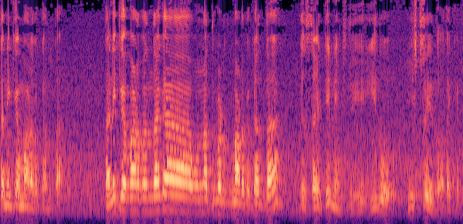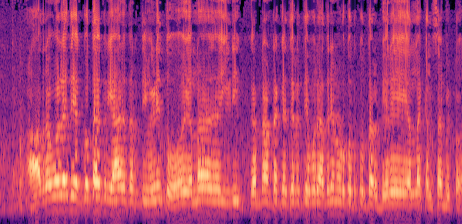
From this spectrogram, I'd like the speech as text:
ತನಿಖೆ ಮಾಡ್ಬೇಕಂತ. ತನಿಖೆ ಮಾಡಿ ಬಂದಾಗ ಉನ್ನತ ಮಟ್ಟದ ಮಾಡ್ಬೇಕಂತ ಎಸ್ ಐ ಟಿ ಇದು ಹಿಸ್ಟ್ರಿ ಇದು ಅದಕ್ಕೆ. ಆದ್ರೆ ಒಳ್ಳೇದು ಗೊತ್ತಾಯ್ತು ಯಾರ ನೀವು ಹೇಳಿದ್ದು. ಎಲ್ಲ ಇಡೀ ಕರ್ನಾಟಕ ಜನತೆ ಬರೀ ಅದನ್ನೇ ನೋಡ್ಕೊತ ಕೂತಾರೆ. ಬೇರೆ ಎಲ್ಲ ಕೆಲಸ ಬಿಟ್ಟು.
